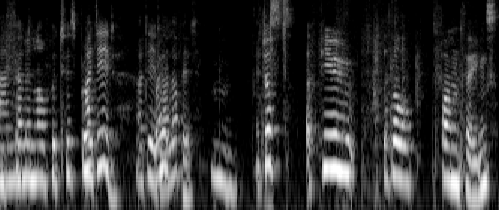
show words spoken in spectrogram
You fell in love with Tisbury. I did, I did, I love it. Mm. Just a few little fun things.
